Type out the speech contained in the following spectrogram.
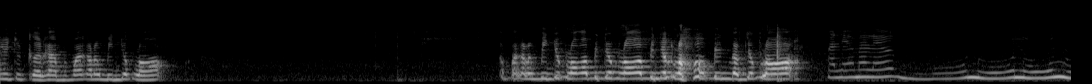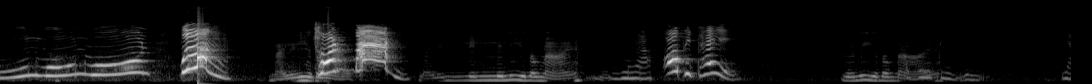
อยู่จุดเกิดครับป๊าป๊ากำลังบินยกล้อป๊ากำลังบินยกล้อบินยกล้อบินยกล้อบินแบบยกล้อมาเล้วมาเล้ ลิลลี่อยู่ชตรงนไหนบ้านไหนลิลลิลลี่อยู่ตรงไหนมึงอะโอ้ผิดเท่ลิลลี่อยู่ตรงไหนพูดผิดอยู่นี่ไง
